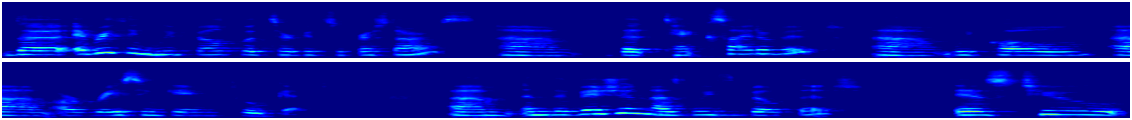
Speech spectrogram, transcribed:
the everything we built with Circuit Superstars, um, the tech side of it, uh, we call um, our racing game toolkit. Um, and the vision, as we've built it, is to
